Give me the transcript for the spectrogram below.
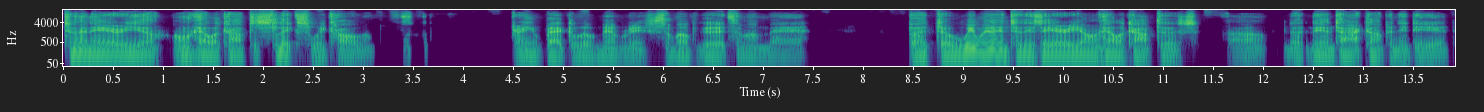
to an area on helicopter slicks, we call them. Bring back a little memories. Some of them good, some of them bad. But uh, we went into this area on helicopters. Uh, the, the entire company did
